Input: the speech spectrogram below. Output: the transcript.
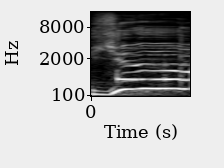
You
